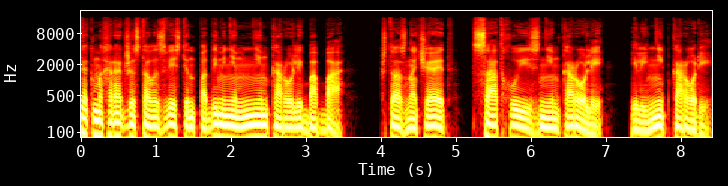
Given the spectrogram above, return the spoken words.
Как Махараджа стал известен под именем Ним-Короли Баба, что означает «садху из Ним-Короли» или Нип-Карори.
